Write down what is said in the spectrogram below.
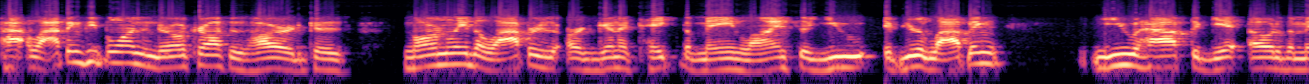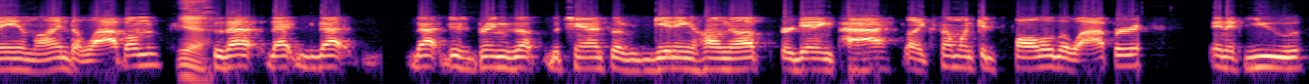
pa- lapping people on the endurocross is hard because normally the lappers are gonna take the main line. So you, if you're lapping, you have to get out of the main line to lap them. Yeah. So that that that that just brings up the chance of getting hung up or getting passed. Like someone could follow the lapper, and if you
